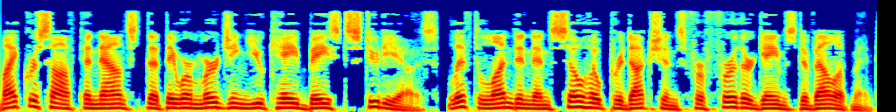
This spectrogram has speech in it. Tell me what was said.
Microsoft announced that they were merging UK based studios, Lift London and Soho Productions for further games development.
